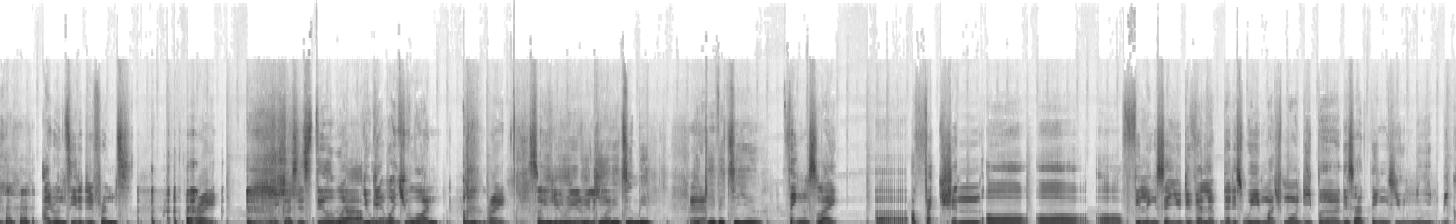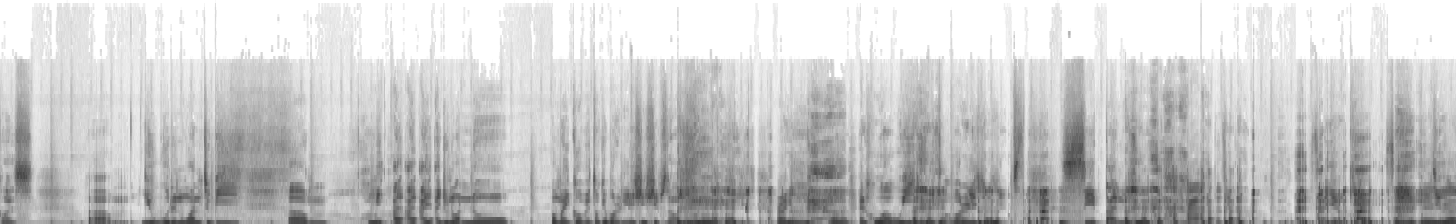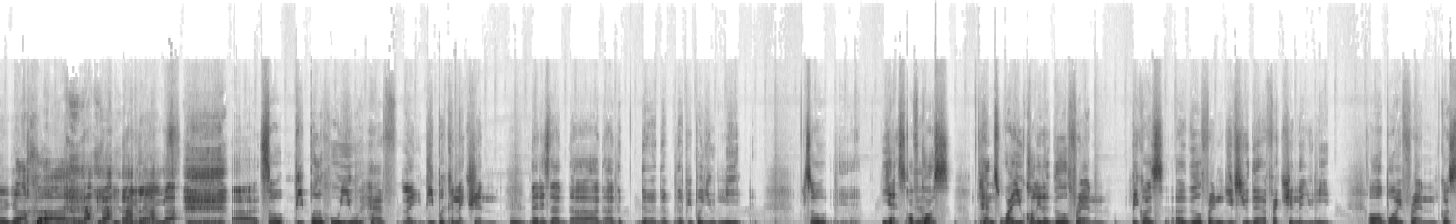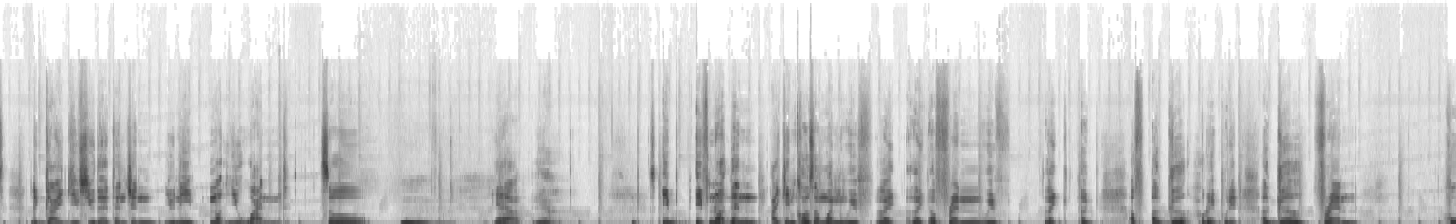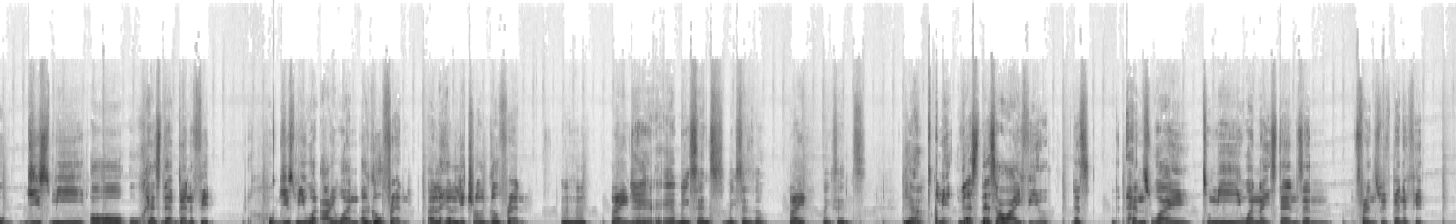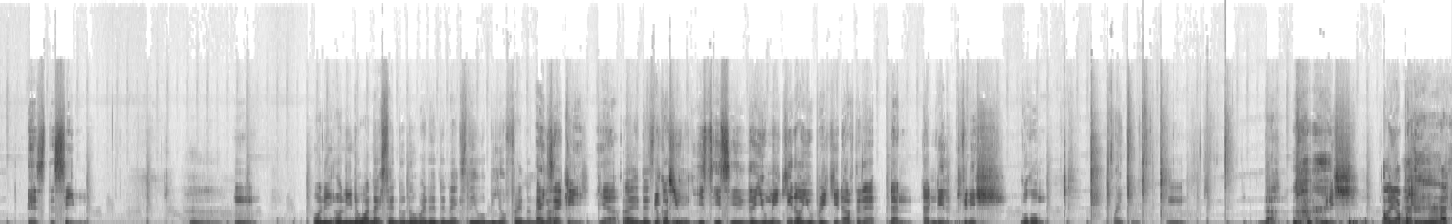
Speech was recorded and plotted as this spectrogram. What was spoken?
I don't see the difference. Right? Because it's still what Yeah. you get what you want. Right? So if you really, really give want it to me, I give it to you. things like uh, affection or or or feelings that you develop that is way much more deeper. These are things you need because um, you wouldn't want to be. Um, me, I I I do not know. Oh my god, we're talking about relationships now, actually, right? And who are we to talk about relationships? Satan. Satan, Satan. Saya okay. Saya angel. you go, relax. Uh, so people who you have like deeper connection, that is the, uh, uh, the, the the the people you need. So eh, yes, of Yeah. course. Hence why you call it a girlfriend because a girlfriend gives you the affection that you need, or a boyfriend because the guy gives you the attention you need, not you want. So yeah, Yeah. if if not then I can call someone with like like a friend with like a a, a girl how do I put it a girlfriend who gives me or, or who has that benefit who gives me what I want a girlfriend a, like a literal girlfriend Mm-hmm. right Yeah, yeah, yeah, makes sense. Makes sense though. Right Makes sense. Yeah. I mean that's that's how I feel that's hence why to me one night stands and friends with benefit is the same hmm. Only only the one night stand don't know whether the next day will be your friend or not. lah. Exactly. Yeah. Right, that's because you it's, it's either you make it or you break it after that. Done. Done deal. Finish. Go home. Wait. Hmm. Dah. Finish. Oh, ya apa?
